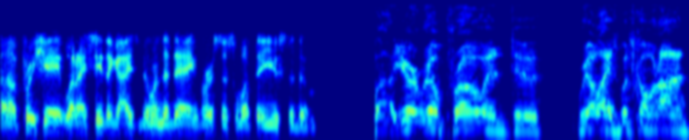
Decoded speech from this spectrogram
uh, appreciate what I see the guys doing today versus what they used to do. Well, you're a real pro, and to realize what's going on,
